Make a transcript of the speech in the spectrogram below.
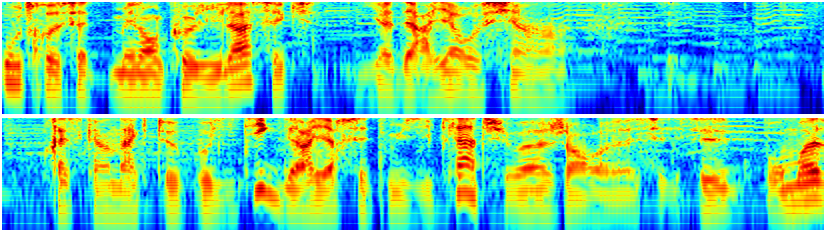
outre cette mélancolie-là, c'est qu'il y a derrière aussi un presque un acte politique derrière cette musique-là, tu vois. Genre, c'est- pour moi,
